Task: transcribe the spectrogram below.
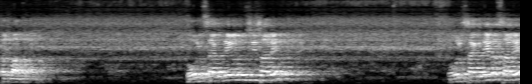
ਪਰਮਾਤਮਾ ਬੋਲ ਸਕਦੇ ਹੋ ਤੁਸੀਂ ਸਾਰੇ ਬੋਲ ਸਕਦੇ ਨਾ ਸਾਰੇ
